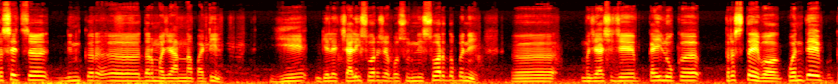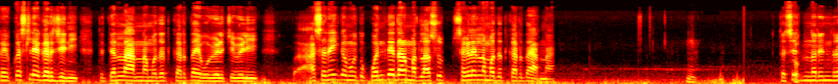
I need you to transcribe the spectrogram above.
तसेच दिनकर धर्माजे अण्णा पाटील हे गेल्या चाळीस वर्षापासून निस्वार्थपणे म्हणजे असे जे काही लोक त्रस्त आहे बा कोणते कसल्या गरजेनी तर त्यांना अण्णा मदत करताय बा वेळच्या वेळी. असं नाही का मग तो कोणत्या धर्मातला असो सगळ्यांना मदत करताय अण्णा? तसेच नरेंद्र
